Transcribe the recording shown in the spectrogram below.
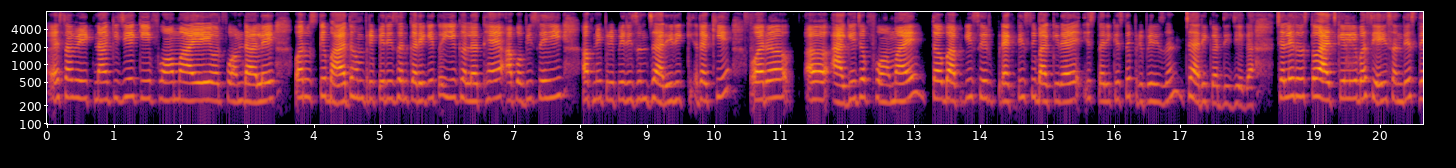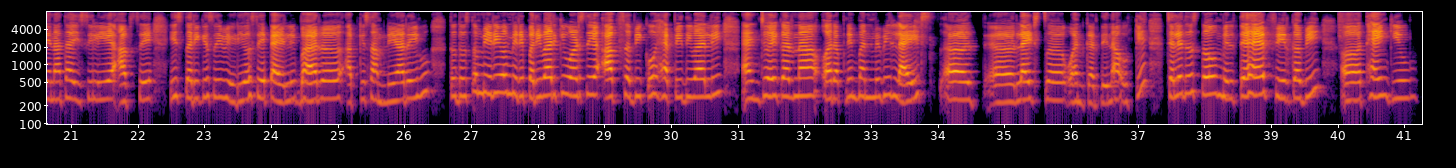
ऐसा वेट ना कीजिए कि फॉर्म आए और फॉर्म डाले और उसके बाद हम प्रिपेरेशन करेंगे तो ये गलत है। आप अभी से ही अपनी प्रिपेरेशन जारी रखिए और आगे जब फॉर्म आए, तब आपकी सिर्फ़ प्रैक्टिस ही बाकी रहे। इस तरीके से प्रिपरेशन जारी कर दीजिएगा। चलिए दोस्तों, आज के लिए बस यही संदेश देना था। इसीलिए आपसे इस तरीके से वीडियो से पहली बार आपके सामने आ रही हूँ। तो दोस्तों, मेरे और मेरे परिवार की ओर से आप सभी को हैप्पी दिवाली। एंजॉय करना और अपने मन में भी लाइट्स लाइट्स ऑन कर देना, ओके? चले दोस्तों, मिलते हैं फिर कभी। Thank you.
